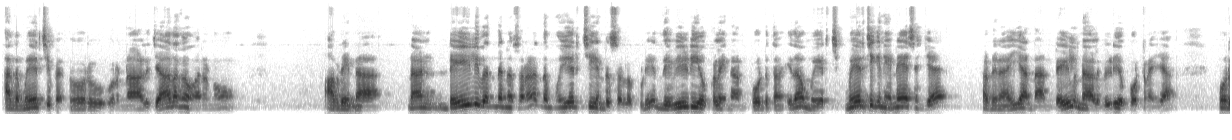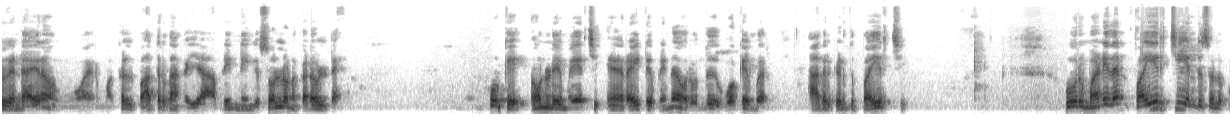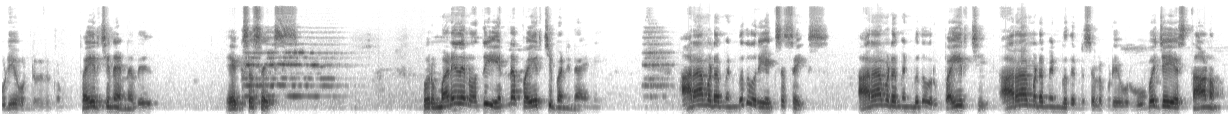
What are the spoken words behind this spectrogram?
அந்த முயற்சி ஒரு ஒரு நாலு ஜாதகம் வரணும் அப்படின்னா நான் டெய்லி வந்து என்ன சொன்னால் இந்த முயற்சி என்று சொல்லக்கூடிய இந்த வீடியோக்களை நான் போட்டு தான் இதான் முயற்சி. முயற்சிக்கு நீ என்ன செஞ்ச? அப்படின்னா ஐயா நான் டெய்லி நாலு வீடியோ போட்டுறேன் ஐயா. ஒரு ரெண்டாயிரம் மூவாயிரம் மக்கள் பார்த்துருந்தாங்க ஐயா அப்படின்னு நீங்கள் சொல்லணும் கடவுள்கிட்ட. ஓகே உன்னுடைய முயற்சி ரைட்டு அப்படின்னு அவர் வந்து ஓகே பார் அதற்கடுத்து பயிற்சி. ஒரு மனிதன் பயிற்சி என்று சொல்லக்கூடிய ஒன்று இருக்கும். பயிற்சினா என்னது? எக்ஸசைஸ் ஒரு மனிதன் வந்து என்ன பயிற்சி பண்ணினா இனி ஆறாம் என்பது ஒரு எக்ஸசைஸ் ஆறாமிடம் என்பது ஒரு பயிற்சி. ஆறாமிடம் என்பது என்று சொல்லக்கூடிய ஒரு உபஜய ஸ்தானம்.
